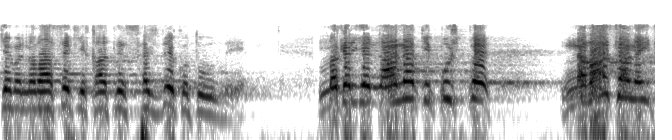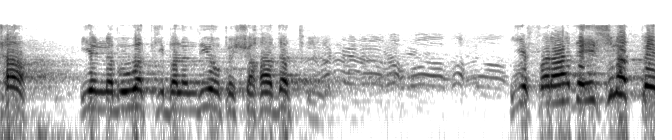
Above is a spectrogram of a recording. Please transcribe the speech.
कि वह नवासे की खातिर सजदे को तूल दे। मगर ये नाना की पुष्ट पे नवासा नहीं था, ये नबूवत की बुलंदियों पे शहादत थी। ये फराज इसमत पे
